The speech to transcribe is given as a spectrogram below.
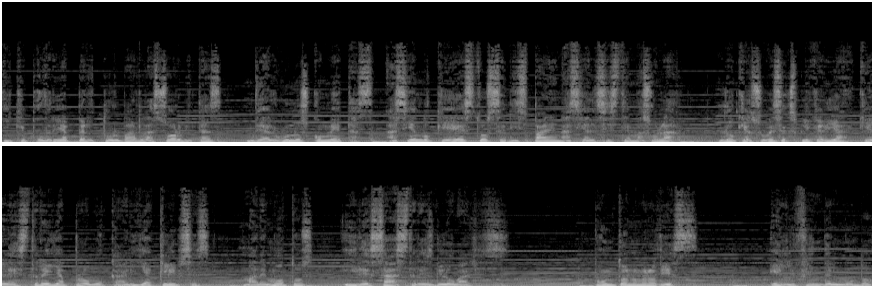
y que podría perturbar las órbitas de algunos cometas, haciendo que estos se disparen hacia el sistema solar lo que a su vez explicaría que la estrella provocaría eclipses, maremotos y desastres globales. Punto número 10. el fin del mundo?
